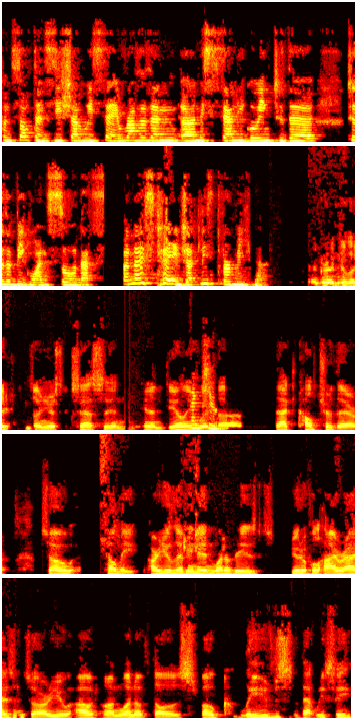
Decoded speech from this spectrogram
consultancy, shall we say, rather than uh, necessarily going to the, to the big ones. So that's a nice change, at least for me. Congratulations on your success in, in dealing Thank with uh, that culture there. So tell me, are you living in one of these beautiful high rises, or are you out on one of those spoke leaves that we see?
